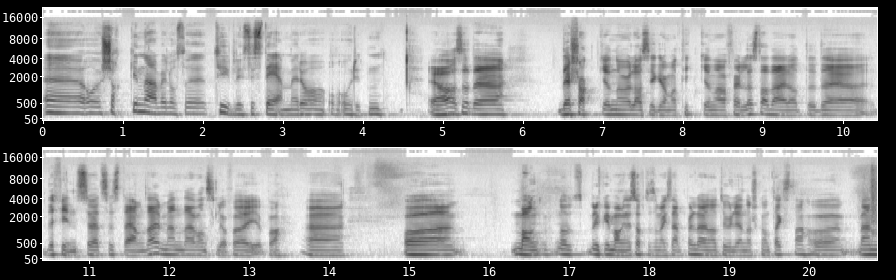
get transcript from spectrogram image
Eh, og sjakken er vel også tydelige systemer og, og orden. Ja, altså det, det sjakken og la oss si grammatikken har felles, da, det er at det, det fins jo et system der, men det er vanskelig å få øye på. Uh, og Mag nå bruker vi Magnus ofte som eksempel, det er jo naturlig i en norsk kontekst. Da, og, men,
